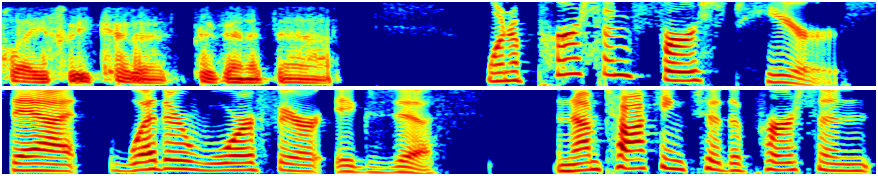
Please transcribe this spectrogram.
place, we could have prevented that. When a person first hears that weather warfare exists, and I'm talking to the person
